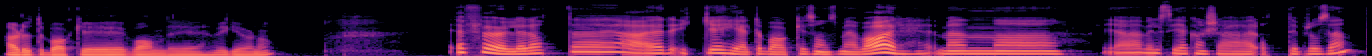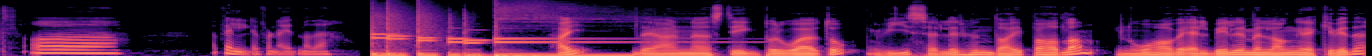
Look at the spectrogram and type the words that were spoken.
Er du tilbake i vanlig vigør nå? Jeg føler at uh, jeg er ikke helt tilbake sånn som jeg var. Men jeg vil si jeg kanskje er 80 og er veldig fornøyd med det. Hei, det er en eh, Stig på Roa Auto. Vi selger Hundai på Hadeland. Nå har vi elbiler med lang rekkevidde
